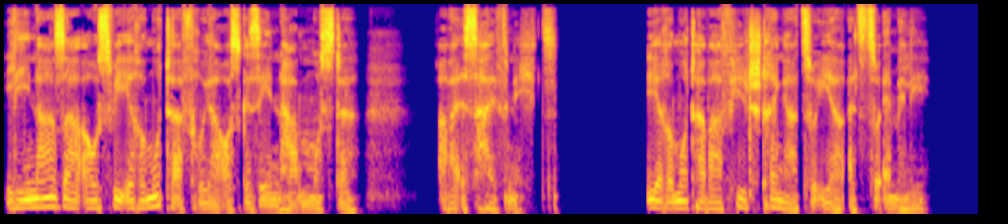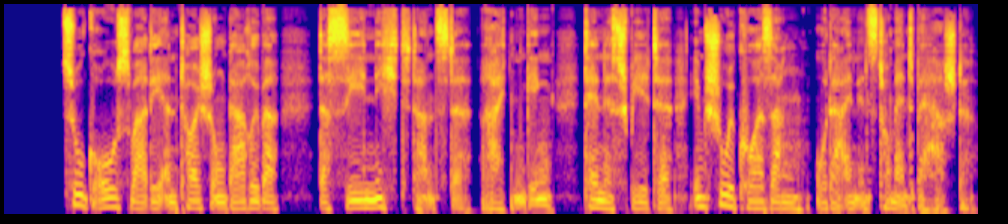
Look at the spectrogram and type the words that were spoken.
Lina sah aus, wie ihre Mutter früher ausgesehen haben musste, aber es half nichts. Ihre Mutter war viel strenger zu ihr als zu Emily. Zu groß war die Enttäuschung darüber, dass sie nicht tanzte, reiten ging, Tennis spielte, im Schulchor sang oder ein Instrument beherrschte.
